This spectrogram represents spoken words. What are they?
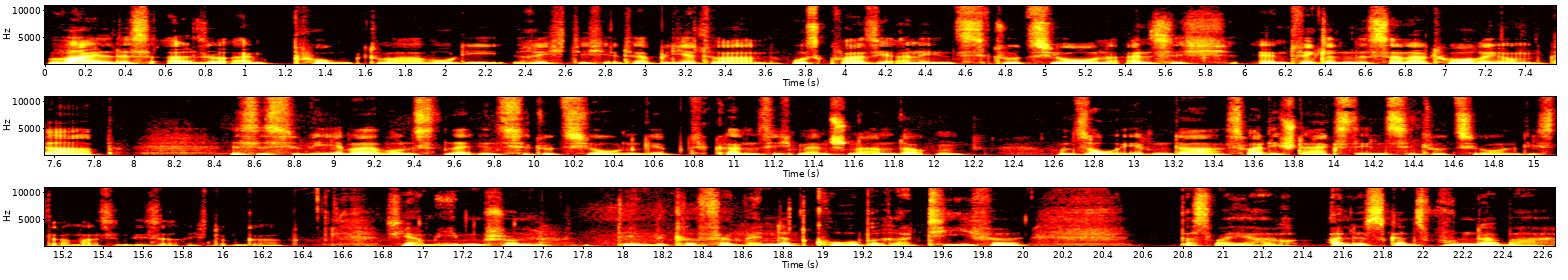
weil das also ein Punkt war, wo die richtig etabliert waren, wo es quasi eine Institution, ein sich entwickelndes Sanatorium gab. Es ist wie immer, wo es eine Institution gibt, können sich Menschen andocken. Und so eben da. Es war die stärkste Institution, die es damals in dieser Richtung gab. Sie haben eben schon den Begriff verwendet, Kooperative. Das war ja auch alles ganz wunderbar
